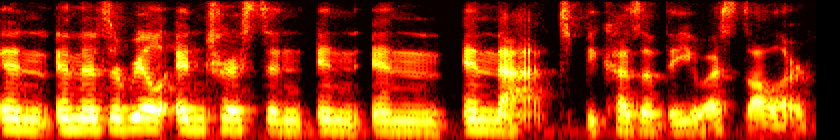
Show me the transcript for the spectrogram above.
and and there's a real interest in in in in that because of the us dollar.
